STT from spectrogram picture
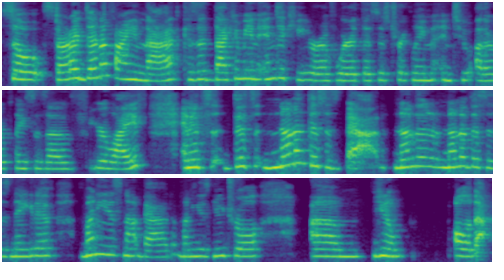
So start identifying that because that can be an indicator of where this is trickling into other places of your life. And it's this, none of this is bad. None of, none of this is negative. Money is not bad. Money is neutral. Um, you know, all of that.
